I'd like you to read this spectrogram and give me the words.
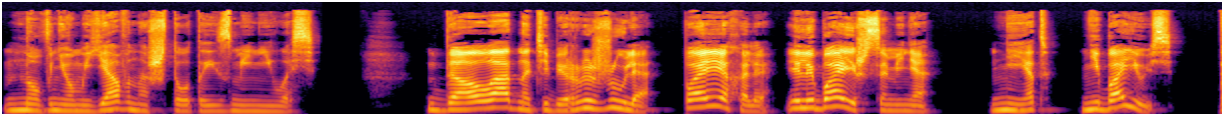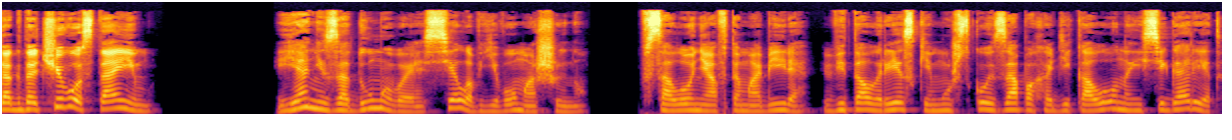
Но в нем явно что-то изменилось. «Да ладно тебе, рыжуля! Поехали! Или боишься меня?» «Нет, не боюсь. Тогда чего стоим?» Я, не задумываясь, села в его машину. В салоне автомобиля витал резкий мужской запах одеколона и сигарет,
